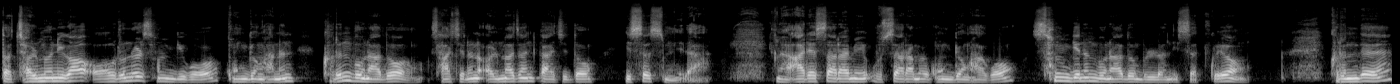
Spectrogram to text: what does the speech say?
또 젊은이가 어른을 섬기고 공경하는 그런 문화도 사실은 얼마 전까지도 있었습니다. 아랫사람이 윗사람을 공경하고 섬기는 문화도 물론 있었고요. 그런데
